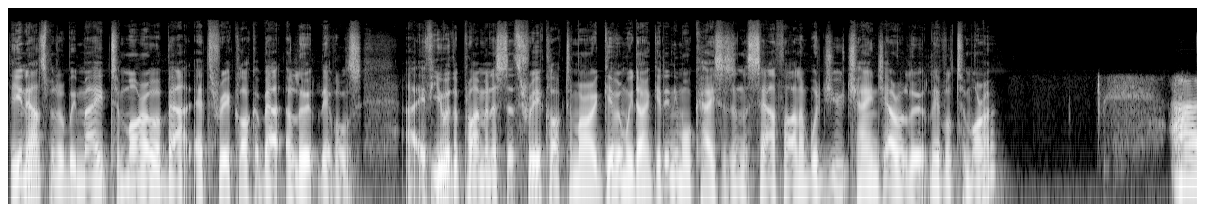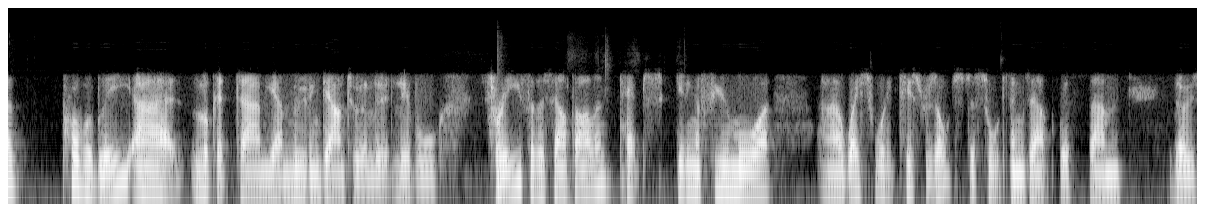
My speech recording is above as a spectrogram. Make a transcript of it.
The announcement will be made tomorrow about at three o'clock about alert levels. Uh, if you were the Prime Minister, three o'clock tomorrow, given we don't get any more cases in the South Island, would you change our alert level tomorrow? Uh, probably. Uh, look at um, yeah, moving down to alert level three for the South Island. Perhaps getting a few more uh, wastewater test results to sort things out with um, those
